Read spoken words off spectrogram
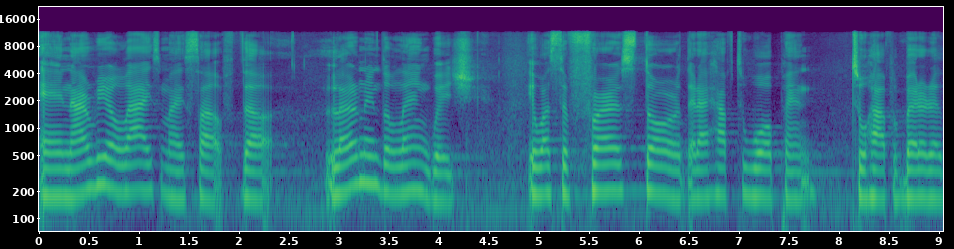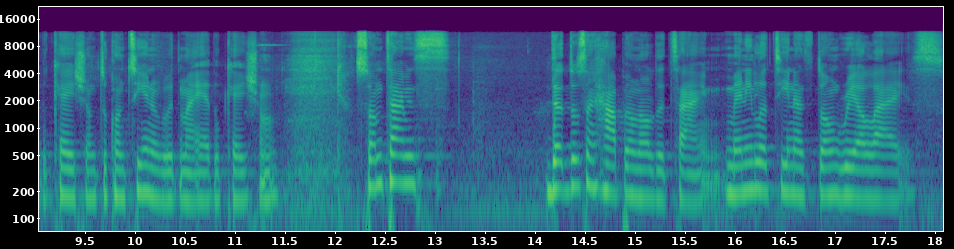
And I realized myself that learning the language, it was the first door that I have to open to have a better education, to continue with my education. Sometimes that doesn't happen all the time. Many Latinas don't realize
